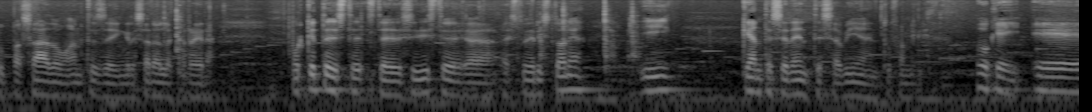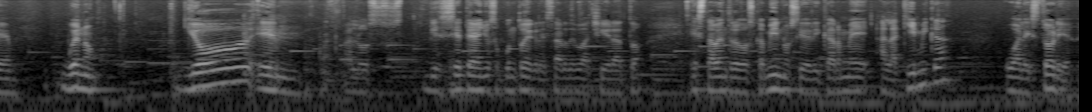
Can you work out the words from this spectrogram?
su pasado antes de ingresar a la carrera. ¿Por qué te, este- te decidiste a, a estudiar historia y qué antecedentes había en tu familia? Ok, eh, bueno, yo a los 17 años a punto de egresar de bachillerato estaba entre dos caminos, y dedicarme a la química o a la historia.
